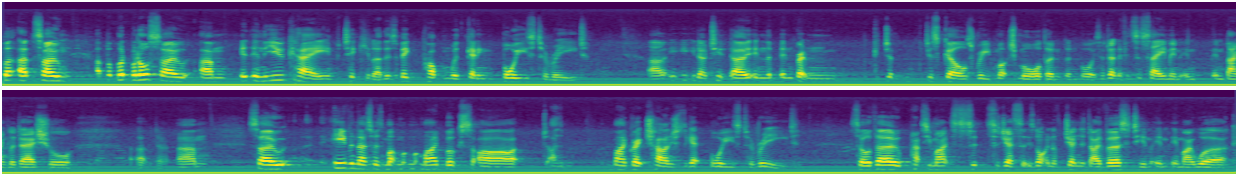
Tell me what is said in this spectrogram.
but, uh, so, uh, but, but also, um, in, in, the UK in particular, there's a big problem with getting boys to read. Uh, you know, uh, in, the, in Britain, just girls read much more than, than boys. I don't know if it's the same in, in, in Bangladesh or. Uh, um, so even though my, my, books are, my great challenge is to get boys to read. So although perhaps you might su suggest that there's not enough gender diversity in, in, in my work,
